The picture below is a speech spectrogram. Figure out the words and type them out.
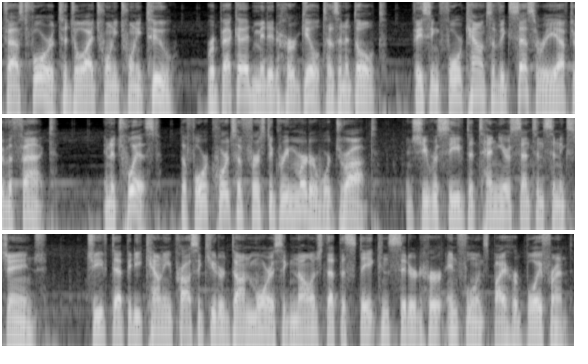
Fast forward to July 2022, Rebecca admitted her guilt as an adult, facing four counts of accessory after the fact. In a twist, the four courts of first degree murder were dropped, and she received a 10 year sentence in exchange. Chief Deputy County Prosecutor Don Morris acknowledged that the state considered her influenced by her boyfriend,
